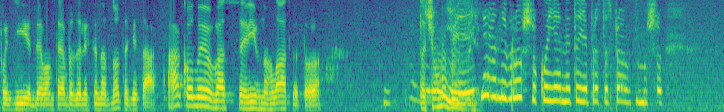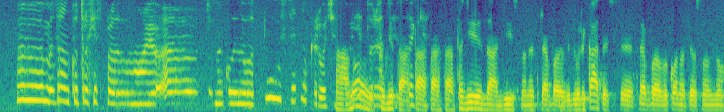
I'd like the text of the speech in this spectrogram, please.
події, де вам треба залягти на дно, тоді так. А коли у вас все рівно гладко, то, то чому б і Ні, я не в розшуку, я не то, я просто справа в тому, що е, зранку трохи справи маю, а хто знає, коли його відпустять, ну коротше, А, ну тоді так, так, так, так. Тоді да, дійсно не треба відволікатись, е, треба виконувати основну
